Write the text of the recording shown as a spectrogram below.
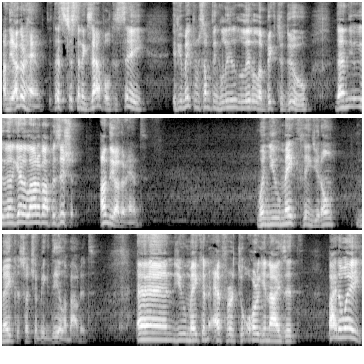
on the other hand, that's just an example to say if you make from something little, little a big to do, then you're going to get a lot of opposition. On the other hand, when you make things, you don't make such a big deal about it. And you make an effort to organize it. By the way,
